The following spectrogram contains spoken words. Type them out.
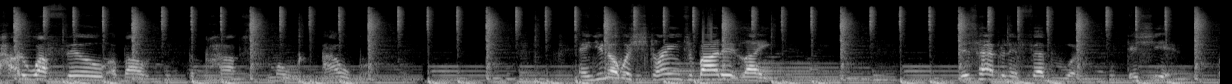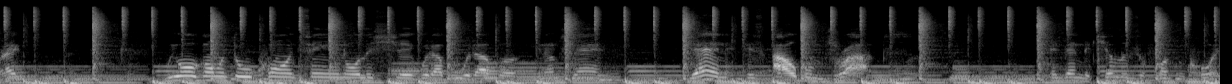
how do I feel about the Pop Smoke album. And you know what's strange about it? Like, this happened in February this year, right? We all going through quarantine, all this shit, whatever, whatever. You know what I'm saying? Then his album drops. And then the killers are fucking caught.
